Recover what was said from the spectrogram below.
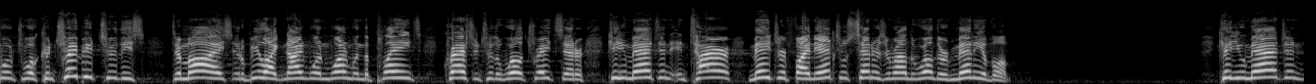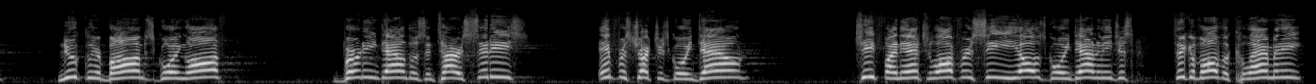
which will contribute to these demise. It'll be like 911 when the planes crash into the World Trade Center. Can you imagine entire major financial centers around the world? There are many of them. Can you imagine nuclear bombs going off, burning down those entire cities? Infrastructure is going down. Chief financial officers, CEOs going down. I mean, just think of all the calamity.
